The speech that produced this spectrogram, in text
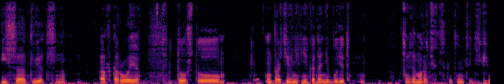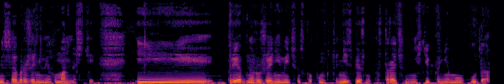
И, соответственно, а второе, то, что противник никогда не будет заморачиваться какими-то дикими соображениями гуманности и при обнаружении медицинского пункта неизбежно постарается нанести по нему удар.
